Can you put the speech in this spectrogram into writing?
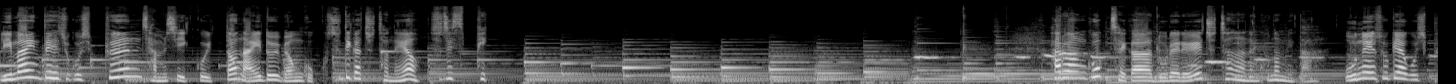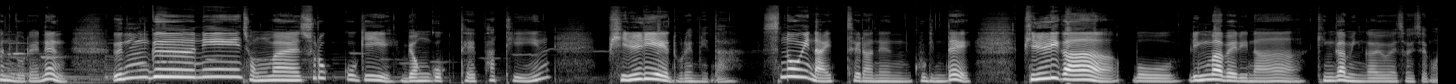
remind 해주고 싶은 잠시 잊고 있던 아이돌 명곡 수디가 추천해요. 수디's pick. 하루 한 곡 제가 노래를 추천하는 코너입니다. 오늘 소개하고 싶은 노래는 은근히 정말 수록곡이 명곡 대파티인 빌리의 노래입니다. snowy night라는 곡인데 빌리가 뭐 RING ma Bell이나 긴가민가요에서 이제 뭐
